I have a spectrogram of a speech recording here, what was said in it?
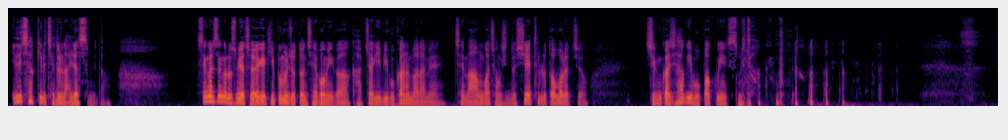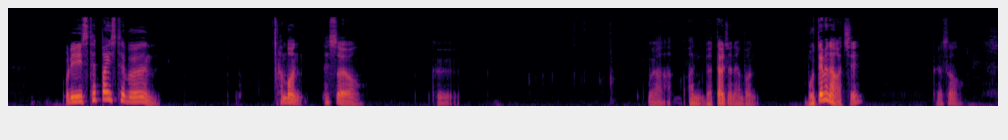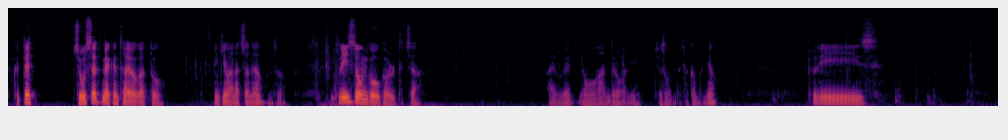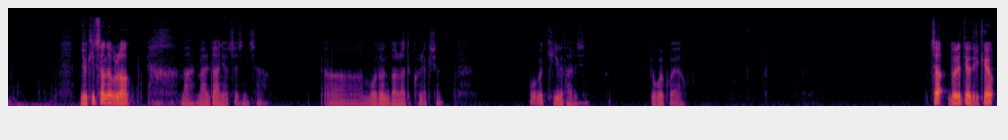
1, 2차 학기를 제대로 날렸습니다. 생글생글 웃으며 저에게 기쁨을 줬던 재범이가 갑자기 미국 가는 바람에 제 마음과 정신도 시애틀로 떠버렸죠. 지금까지 학위 못 받고 있습니다. 우리 Step by Step은 한번 했어요. 그 뭐야 한 몇 달 전에 한번 뭐 때문에 나갔지? 그래서 그때 조셉 맥킨타이어가 또 인기 많았잖아요. 그래서 Please Don't Go Girl 듣자. 아이 왜 영어가 안 들어가니? 죄송합니다. 잠깐만요. Please New Kids on the Block 말도 아니었죠 진짜. 아, 모던 발라드 컬렉션. 어, 왜 길이가 다르지? 요걸 거예요. 자, 노래 띄워드릴게요.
